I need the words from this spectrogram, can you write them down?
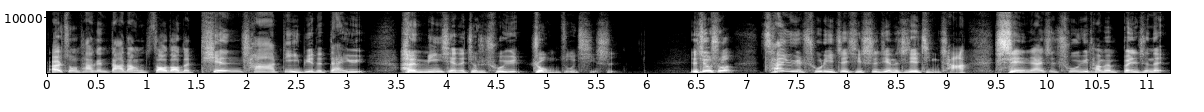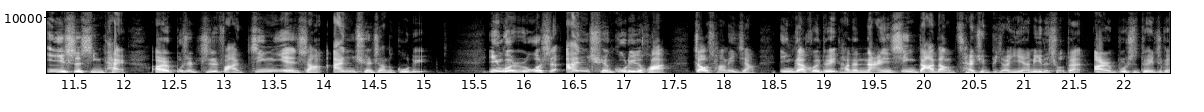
而从他跟搭档遭到的天差地别的待遇，很明显的就是出于种族歧视。也就是说，参与处理这起事件的这些警察，显然是出于他们本身的意识形态，而不是执法经验上、安全上的顾虑。因为如果是安全顾虑的话，照常理讲，应该会对他的男性搭档采取比较严厉的手段，而不是对这个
